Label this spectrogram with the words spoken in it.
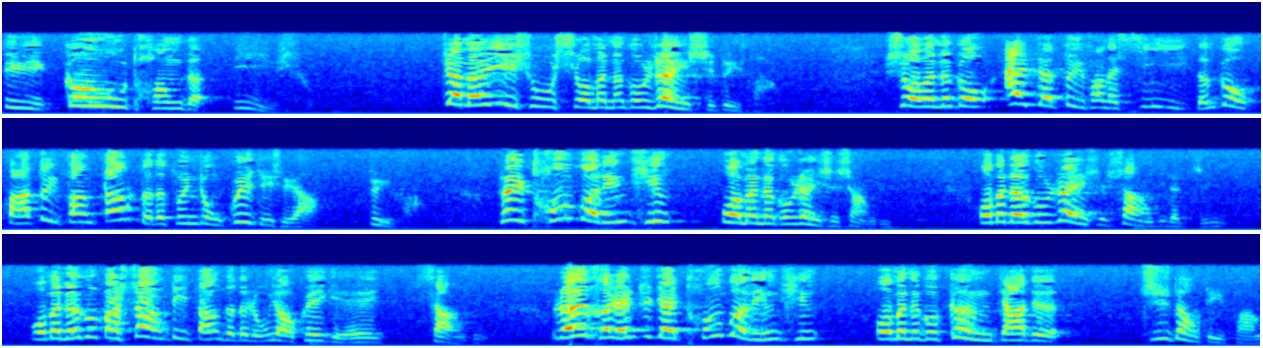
与沟通的艺术。这门艺术使我们能够认识对方。使我们能够按照对方的心意，能够把对方当得的尊重归给谁啊？对方。所以通过聆听，我们能够认识上帝，我们能够认识上帝的旨意，我们能够把上帝当得的荣耀归给上帝。人和人之间通过聆听，我们能够更加的知道对方，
